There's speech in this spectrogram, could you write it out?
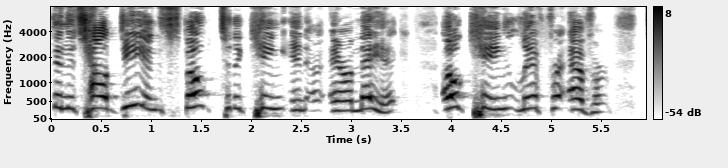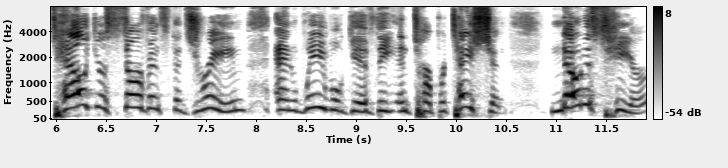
Then the Chaldeans spoke to the king in Aramaic. O king, live forever. Tell your servants the dream, and we will give the interpretation. Notice here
